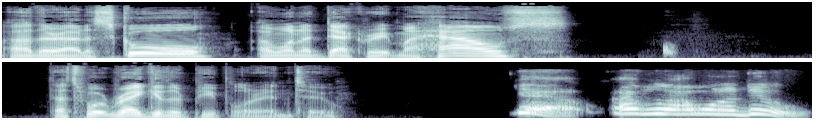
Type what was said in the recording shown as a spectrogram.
Uh, they're out of school. I want to decorate my house. That's what regular people are into. Yeah, that's what I want to do.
